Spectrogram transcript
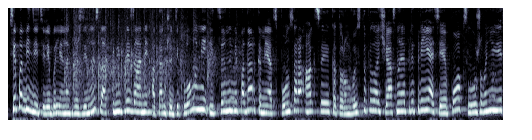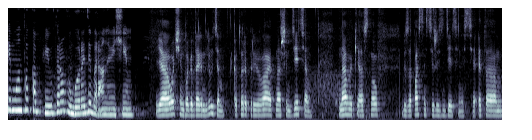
Все победители были награждены сладкими призами, а также дипломами и ценными подарками от спонсора акции, которым выступило частное предприятие по обслуживанию и ремонту компьютеров в городе Барановичи. Я очень благодарен людям, которые прививают нашим детям навыки основ безопасности жизнедеятельности. Это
